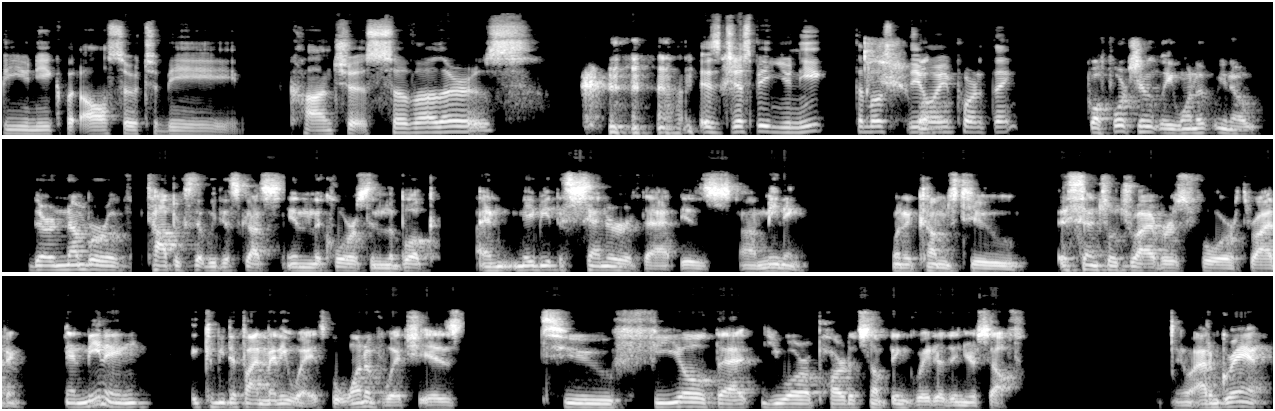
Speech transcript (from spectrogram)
be unique, but also to be conscious of others? Is just being unique the most the well, only important thing? Well, fortunately, one of you know there are a number of topics that we discuss in the course in the book, and maybe at the center of that is uh, meaning when it comes to essential drivers for thriving. And meaning, it can be defined many ways, but one of which is to feel that you are a part of something greater than yourself. You know, Adam Grant,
